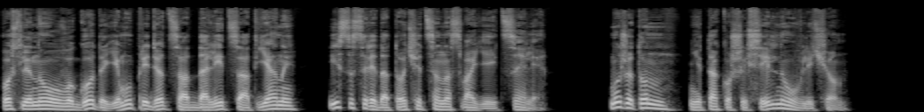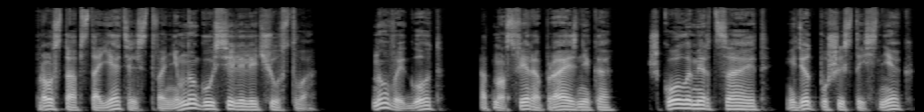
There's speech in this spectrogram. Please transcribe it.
после Нового года ему придется отдалиться от Яны и сосредоточиться на своей цели. Может, он не так уж и сильно увлечен. Просто обстоятельства немного усилили чувства. Новый год, атмосфера праздника, школа мерцает, идет пушистый снег.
